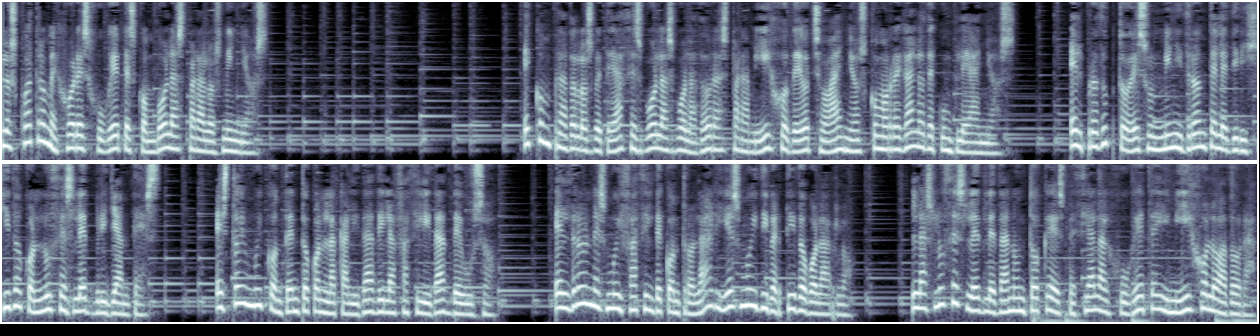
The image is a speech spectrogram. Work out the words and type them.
Los cuatro mejores juguetes con bolas para los niños. He comprado los BTAces bolas voladoras para mi hijo de 8 años como regalo de cumpleaños. El producto es un mini dron teledirigido con luces LED brillantes. Estoy muy contento con la calidad y la facilidad de uso. El dron es muy fácil de controlar y es muy divertido volarlo. Las luces LED le dan un toque especial al juguete y mi hijo lo adora.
